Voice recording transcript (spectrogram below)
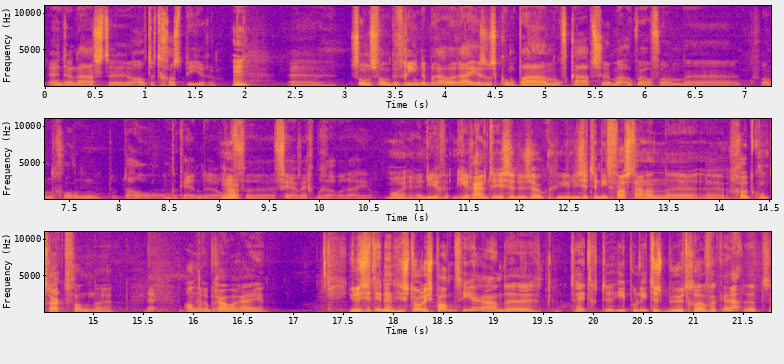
En daarnaast altijd gastbieren. Hm. Eh, soms van bevriende brouwerijen zoals Compaan of Kaapse, maar ook wel van, eh, van gewoon totaal onbekende of eh, ver weg brouwerijen. Mooi. En die, die ruimte is er dus ook. Jullie zitten niet vast aan een groot contract van Nee. andere Nee. brouwerijen. Jullie zitten in een historisch pand hier aan de, het heet de Hippolytusbuurt geloof ik. Hè? Ja. Dat,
